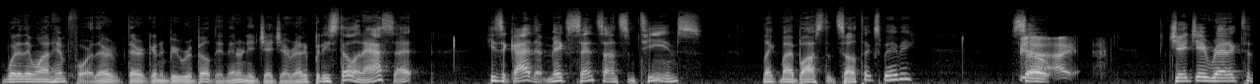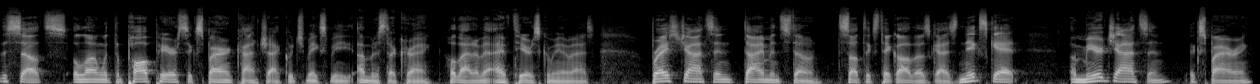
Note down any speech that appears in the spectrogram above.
What do they want him for? They're they're going to be rebuilding. They don't need JJ Redick, but he's still an asset. He's a guy that makes sense on some teams, like my Boston Celtics, maybe. So yeah, I, JJ Redick to the Celts, along with the Paul Pierce expiring contract, which makes me I'm going to start crying. Hold on, I'm- have tears coming out of my eyes. Brice Johnson, Diamond Stone. Celtics take all those guys. Knicks get Amir Johnson expiring,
